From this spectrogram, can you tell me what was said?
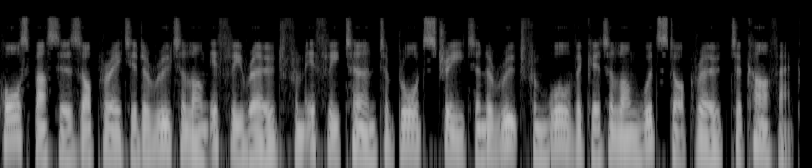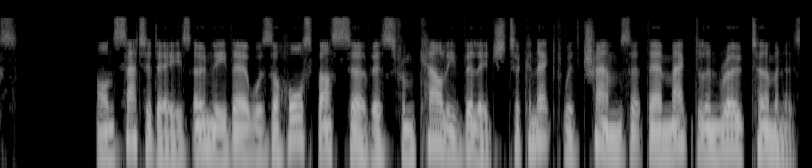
horse buses operated a route along Iffley Road from Iffley Turn to Broad Street and a route from Wolvercote along Woodstock Road to Carfax. On Saturdays only there was a horse bus service from Cowley Village to connect with trams at their Magdalen Road terminus.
